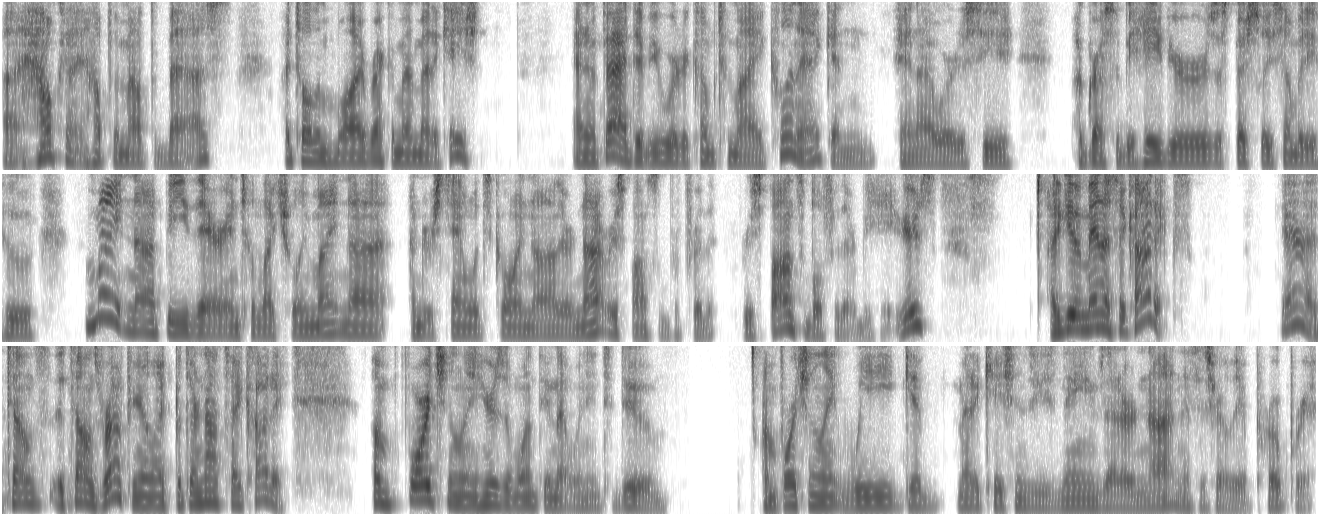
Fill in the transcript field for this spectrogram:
Uh, how can I help them out the best? I told him, well, I recommend medication. And in fact, if you were to come to my clinic and and I were to see aggressive behaviors, especially somebody who might not be there intellectually, might not understand what's going on, they're not responsible for the, responsible for their behaviors, I'd give them antipsychotics. Yeah, it sounds it sounds rough, and you're like, but they're not psychotic. Unfortunately, here's the one thing that we need to do Unfortunately, we give medications these names that are not necessarily appropriate.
